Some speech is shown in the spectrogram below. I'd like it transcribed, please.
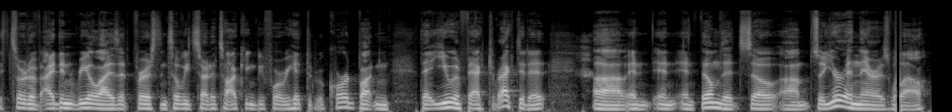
it's sort of I didn't realize at first until we started talking before we hit the record button that you in fact directed it uh, and, and and filmed it. So um, so you're in there as well.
